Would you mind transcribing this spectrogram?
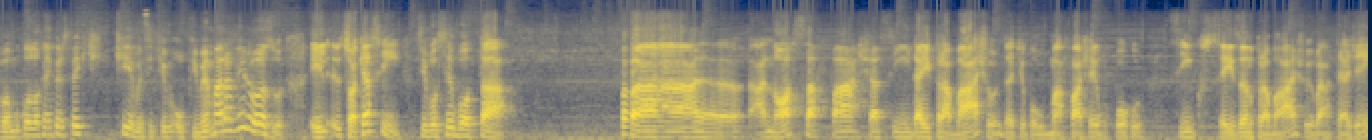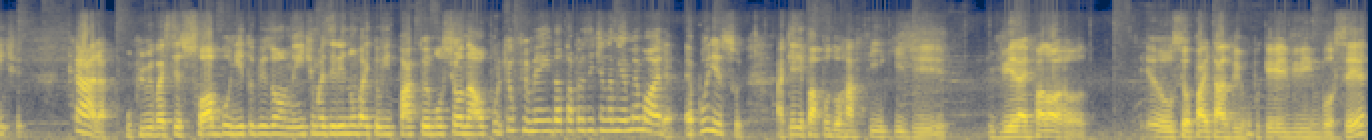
Vamos colocar em perspectiva. Esse filme, o filme é maravilhoso. Ele, só que assim, se você botar para a nossa faixa assim daí para baixo, né, tipo uma faixa aí um pouco 5, 6 anos para baixo, até a gente, cara, o filme vai ser só bonito visualmente, mas ele não vai ter um impacto emocional porque o filme ainda tá presente na minha memória. É por isso. Aquele papo do Rafik de virar e falar, ó, o seu pai tá vivo porque ele vive em você,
